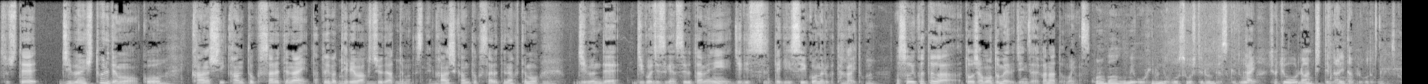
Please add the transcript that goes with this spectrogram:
そして自分一人でもこう、監視監督されてない例えばテレワーク中であってもですね、監視監督されてなくても、自分で自己実現するために自律的遂行能力が高いとか、そういう方が当社も求める人材かなと思います。この番組お昼に放送してるんですけど、はい、社長ランチって何食べることが多いんですか？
